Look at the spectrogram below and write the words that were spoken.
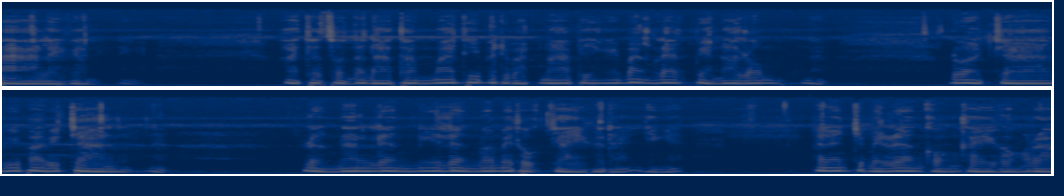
นาอะไรกัน อาจจะสนทนาธรรมะที่ปฏิบัติมาเป็นยังไงบ้างแลกเปลี่ยนอารมณ์นะหรืออาจจะวิพากษ์วิจารณ์นะ เรื่องนั้นเรื่องนี้เรื่องนู้นไม่ถูกใจก็ได้อย่างเงี้ย เพราะฉะนั้นจะเป็นเรื่องของใครของเรา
